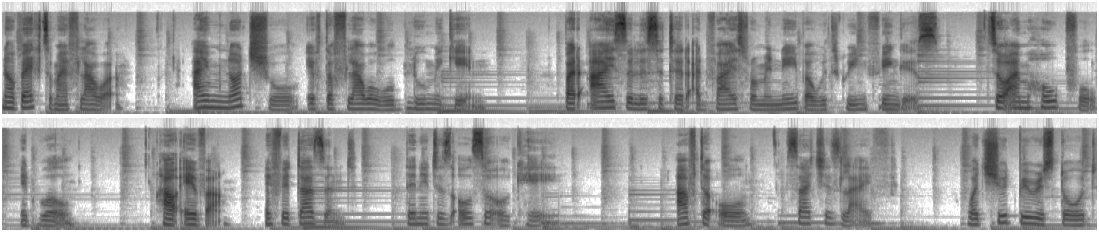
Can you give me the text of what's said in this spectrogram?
Now, back to my flower. I'm not sure if the flower will bloom again but I solicited advice from a neighbor with green fingers, so I'm hopeful it will. However, if it doesn't, then it is also okay. After all, such is life. What should be restored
